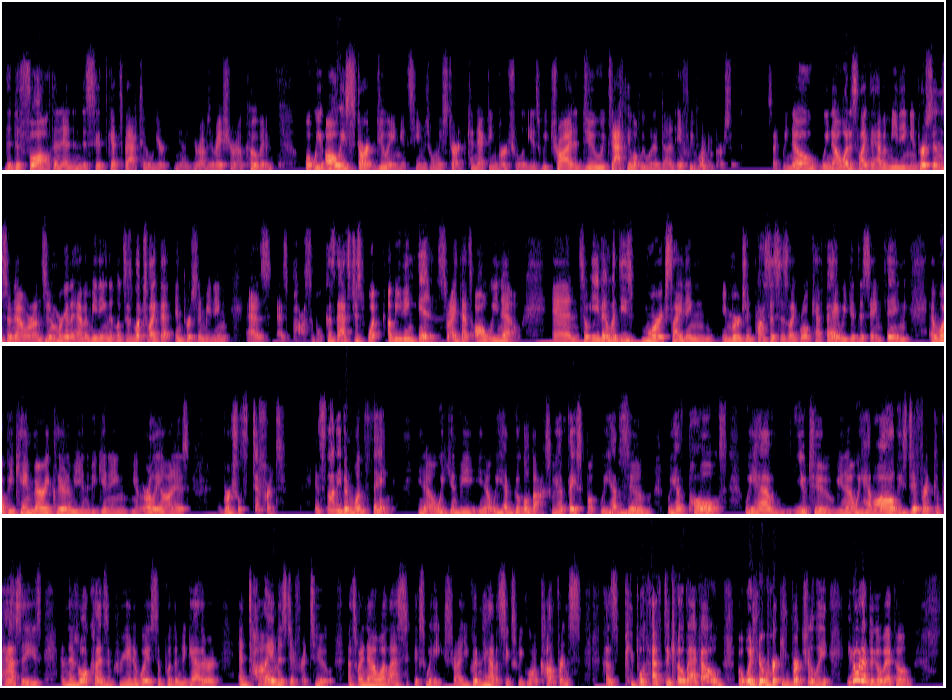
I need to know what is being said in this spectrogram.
the default and, and this gets back to your you know your observation around covid what we always start doing, it seems, when we start connecting virtually, is we try to do exactly what we would have done if we weren't in person. It's like we know we know what it's like to have a meeting in person, so now we're on Zoom. We're going to have a meeting that looks as much like that in-person meeting as as possible, because that's just what a meeting is, right? That's all we know. And so even with these more exciting emergent processes like World Cafe, we did the same thing. And what became very clear to me in the beginning, you know, early on, is virtual is different. It's not even one thing you know we can be you know we have google docs we have facebook we have zoom we have polls we have youtube you know we have all these different capacities and there's all kinds of creative ways to put them together and time is different too. That's why now what lasts six weeks right? You couldn't have a six week long conference because people have to go back home. But when you're working virtually you don't have to go back home.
